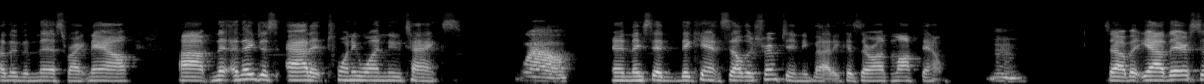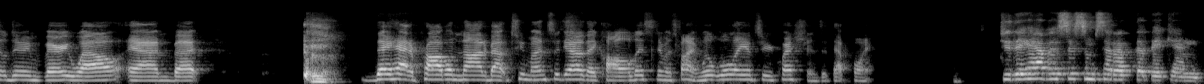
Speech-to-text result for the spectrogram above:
other than this right now, uh, and they just added 21 new tanks. Wow. And they said they can't sell their shrimp to anybody because they're on lockdown. Hmm. So, but yeah, they're still doing very well. And but they had a problem not about two months ago. They called us and it was fine. We'll we'll answer your questions at that point. Do they have a system set up that they can,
